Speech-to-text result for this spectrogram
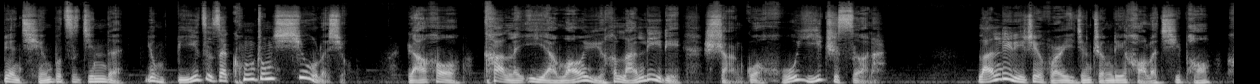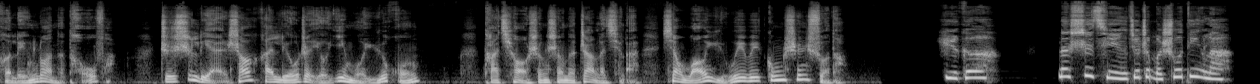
便情不自禁的。用鼻子在空中嗅了嗅，然后看了一眼王宇和蓝丽丽，闪过狐疑之色来。蓝丽丽这会儿已经整理好了旗袍和凌乱的头发，只是脸上还留着有一抹余红。她俏生生的站了起来，向王宇微微躬身说道：“宇哥，那事情就这么说定了，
